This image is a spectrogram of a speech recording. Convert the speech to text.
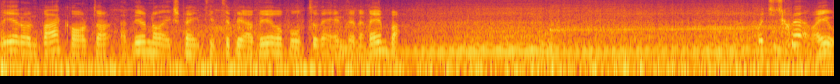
they're on back order and they're not expected to be available to the end of November. Which is quite a while.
